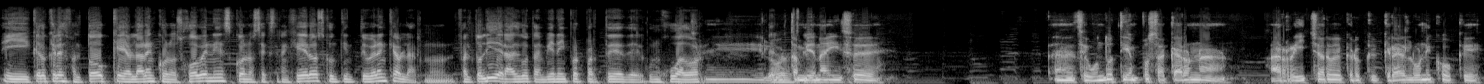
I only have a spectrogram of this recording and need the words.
Y creo que les faltó que hablaran con los jóvenes, con los extranjeros, con quien tuvieran que hablar. ¿no? Faltó liderazgo también ahí por parte de algún jugador. Sí, y luego también ahí se. En el segundo tiempo sacaron a, a Richard, güey, creo que, era el único que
